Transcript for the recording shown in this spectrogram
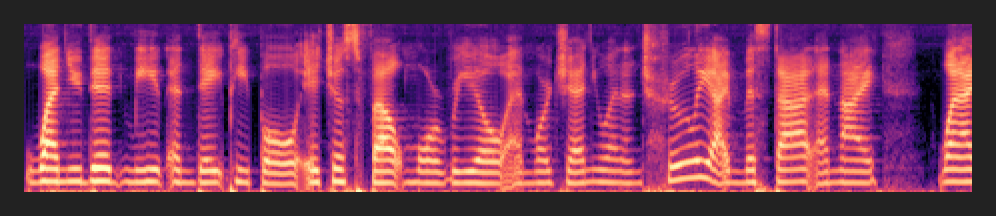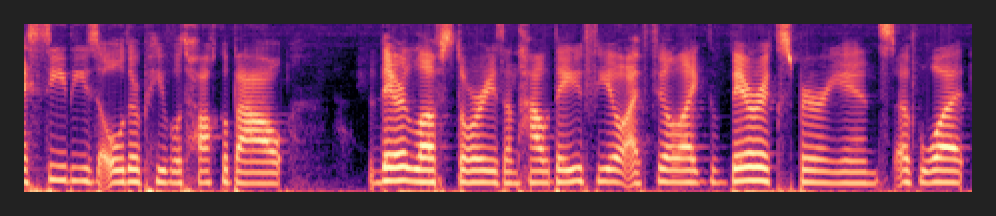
when you did meet and date people, it just felt more real and more genuine. And truly, I miss that. And I, when I see these older people talk about their love stories and how they feel, I feel like their experience of what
